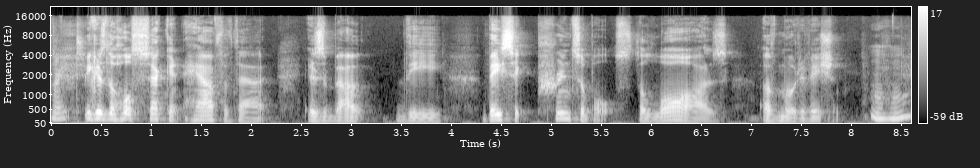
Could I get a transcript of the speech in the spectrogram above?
Right. because the whole second half of that is about the basic principles, the laws of motivation. Mm-hmm.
